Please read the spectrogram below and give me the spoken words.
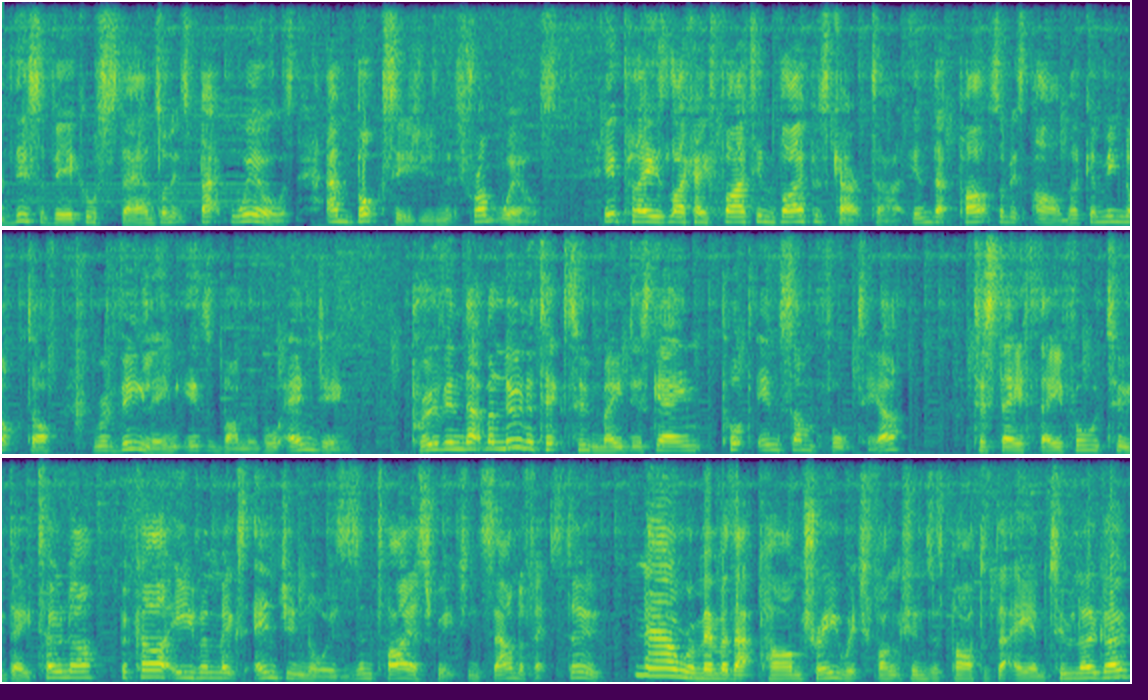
this vehicle stands on its back wheels and boxes using its front wheels. It plays like a Fighting Vipers character in that parts of its armour can be knocked off, revealing its vulnerable engine, proving that the lunatics who made this game put in some thought here to stay faithful to Daytona, the car even makes engine noises and tyre screeching sound effects too. Now remember that palm tree which functions as part of the AM2 logo?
